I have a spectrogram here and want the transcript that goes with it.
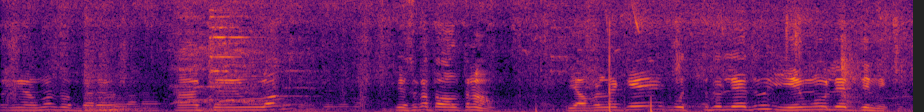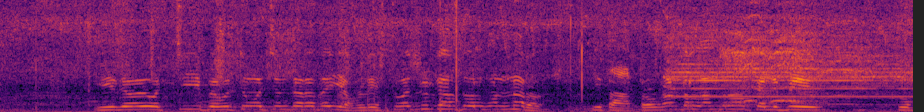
ఏమో సుబ్బారావు ఆ ఇసుక తోలుతున్నాం ఎవరికి ఒత్తిడి లేదు ఏమీ లేదు దీనికి. ఇది వచ్చి ఈ ప్రభుత్వం వచ్చిన తర్వాత ఎవరి ఇష్టం వచ్చినట్టు వాళ్ళు తోలుకుంటున్నారు ఈ తాటవ గంటలందరూ కలిపి ఒక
